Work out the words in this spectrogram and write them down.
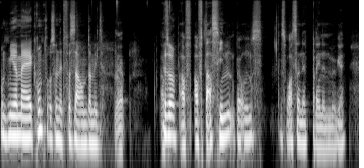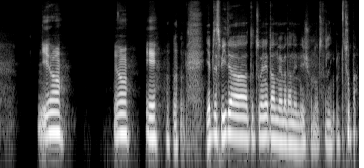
und mir mein Grundwasser nicht versauen damit. auf, also- auf, auf das hin bei uns das Wasser nicht brennen möge. Ja, ja, eh, Ich habe das Video dazu nicht dann, wenn wir dann in die Shownotes verlinken. super.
